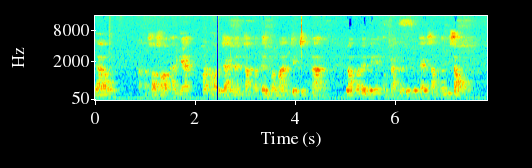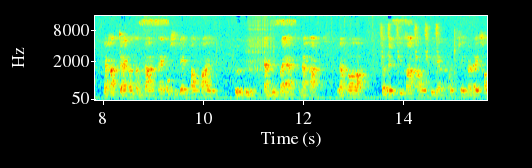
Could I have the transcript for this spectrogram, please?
แล้วเอ่อสสท่านนี้ก็นอนหัวใจนั้นกลับมาเต้นประมาณ70ครั้ง เราก็เลยไม่ได้ทำการกระตุกหัวใจซ้ำครั้งที่สองนะครับแต่ก็ทำการให้ออกซิเจนต่อไปโดยมีแอมบูแบกนะครับ แล้วก็เจ้าหน้าที่ก็เอาเตียงเอาเศษอะไรเข้า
